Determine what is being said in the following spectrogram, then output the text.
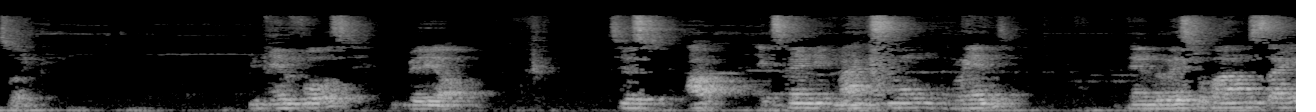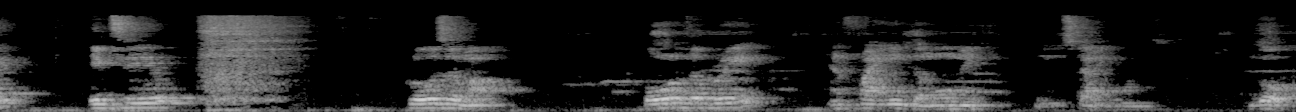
Sorry. Inhale first. Breathe out. Just up. Expand it maximum range. Then the rest of arm side. Exhale. Close the mouth. Hold the breath and find the moment your stomach. Go.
